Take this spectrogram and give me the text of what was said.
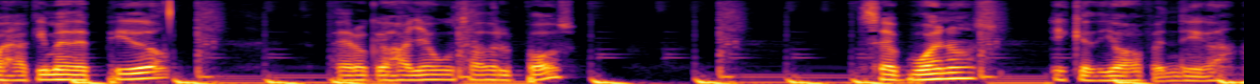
Pues aquí me despido. Espero que os haya gustado el post. Sed buenos y que Dios os bendiga.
